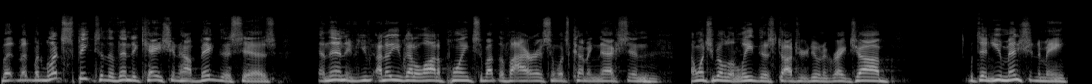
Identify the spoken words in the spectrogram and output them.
But but but let's speak to the vindication, how big this is, and then if you I know you've got a lot of points about the virus and what's coming next, and mm-hmm. I want you to be able to lead this, Doctor. You're doing a great job. But then you mentioned to me,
